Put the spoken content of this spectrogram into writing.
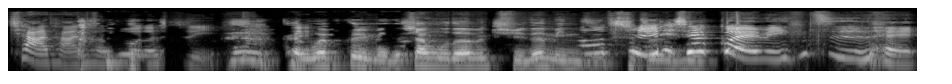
洽谈合作的事宜，看 Web 对每个项目都要取那名字，取一些鬼名字嘞。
